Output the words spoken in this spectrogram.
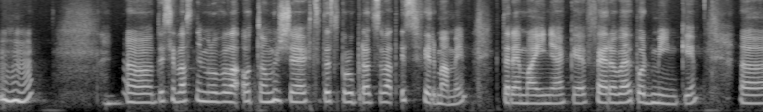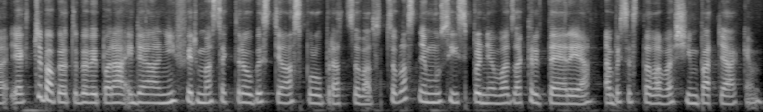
Mm-hmm. Eh, ty jsi vlastně mluvila o tom, že chcete spolupracovat i s firmami, které mají nějaké férové podmínky. Eh, jak třeba pro tebe vypadá ideální firma, se kterou bys chtěla spolupracovat? Co vlastně musí splňovat za kritéria, aby se stala vaším parťákem?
